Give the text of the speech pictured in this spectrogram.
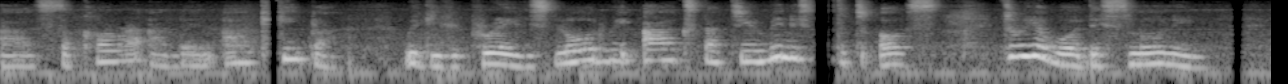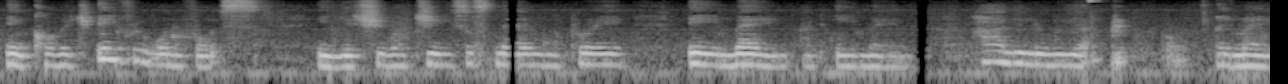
our succorer and then our keeper. We give you praise. Lord, we ask that you minister to us through your word this morning. Encourage every one of us. In Yeshua Jesus' name we pray. Amen and amen. Hallelujah. amen.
